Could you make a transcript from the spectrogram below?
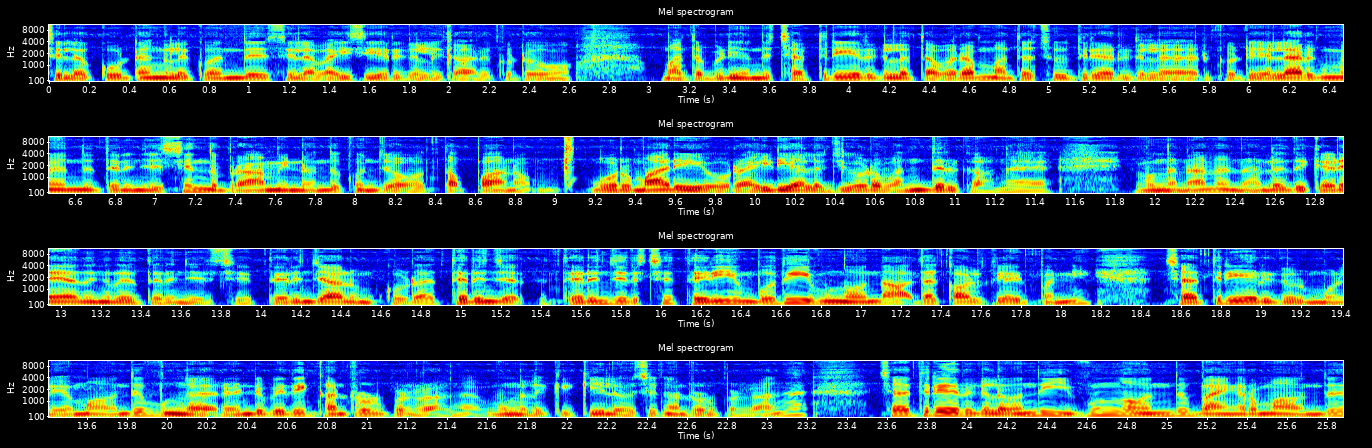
சில கூட்டங்களுக்கு வந்து சில வைசியர்களுக்காக இருக்கட்டும் மற்றபடி வந்து சத்திரியர்களை தவிர மற்ற சூத்திரியர்களை இருக்கட்டும் எல்லாருக்குமே வந்து தெரிஞ்சிச்சு இந்த பிராமின் வந்து கொஞ்சம் தப்பான ஒரு மாதிரி ஒரு ஐடியாலஜியோடு வந்திருக்காங்க. இவங்கனால நல்லது கிடையாதுங்கிறது தெரிஞ்சிருச்சு. தெரிஞ்சாலும் கூட தெரிஞ்ச தெரிஞ்சிருச்சு. தெரியும் போது இவங்க வந்து அதை கால்குலேட் பண்ணி சத்திரியர்கள் மூலயமா வந்து இவங்க ரெண்டு பேரையும் கண்ட்ரோல் பண்ணுறாங்க இவங்களுக்கு கீழே வச்சு கண்ட்ரோல் பண்ணுறாங்க சத்திரியர்களை வந்து இவங்க வந்து பயங்கரமாக வந்து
